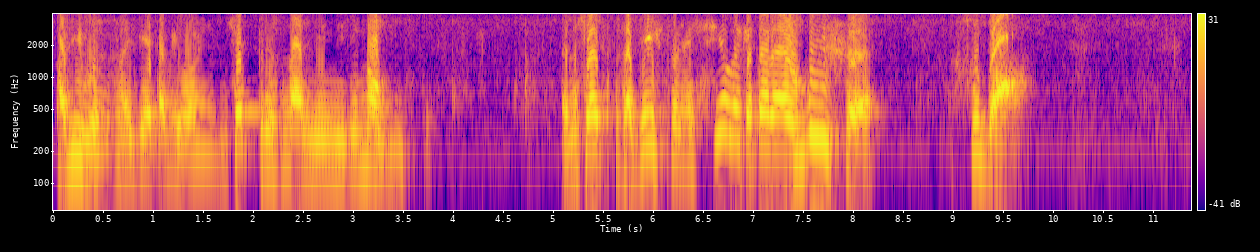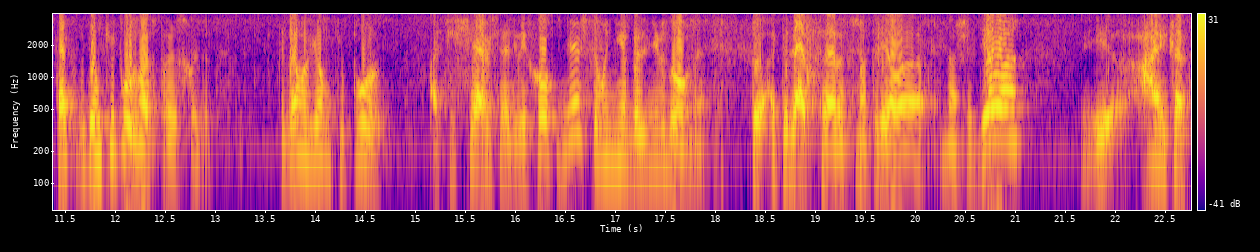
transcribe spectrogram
помилования, на идея помилования, означает признание невиновности. Означает задействование силы, которая выше суда. Как в Йом-Кипур у нас происходит. Когда мы в Йом-Кипур очищаемся от грехов, не что мы не были невиновны, что апелляция рассмотрела наше дело, и, ай, как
